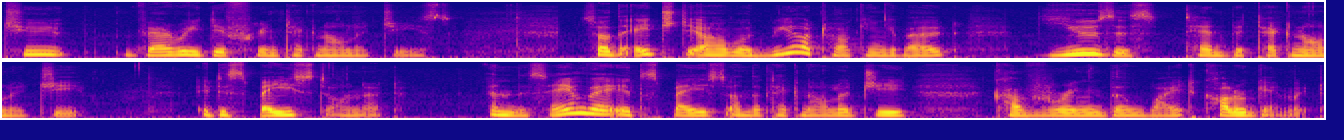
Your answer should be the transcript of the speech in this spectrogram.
two very different technologies. So the HDR, what we are talking about, uses 10-bit technology. It is based on it. In the same way, it is based on the technology covering the wide color gamut.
